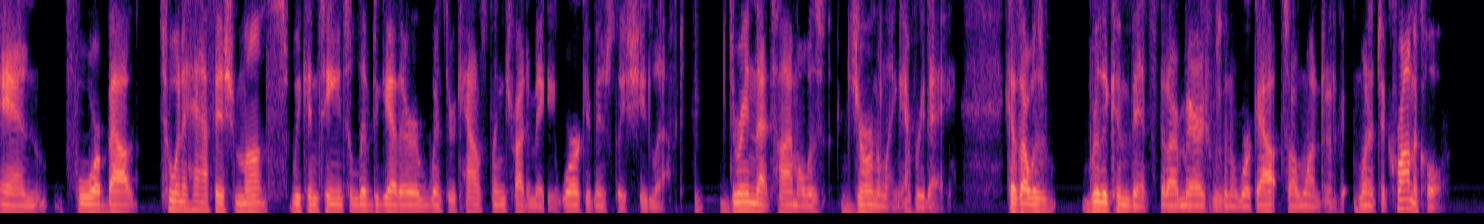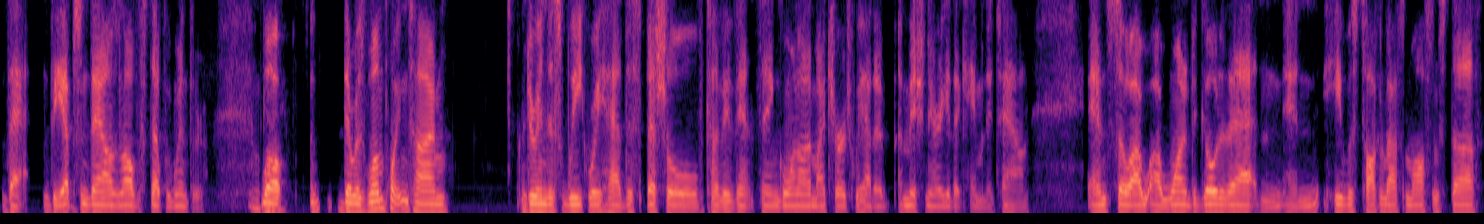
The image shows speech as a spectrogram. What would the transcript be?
And for about two and a half ish months, we continued to live together, went through counseling, tried to make it work. Eventually, she left. During that time, I was journaling every day because I was really convinced that our marriage was going to work out. So I wanted to, wanted to chronicle that, the ups and downs and all the stuff we went through. Okay. Well, there was one point in time during this week where we had this special kind of event thing going on in my church. We had a, a missionary that came into town. And so I, I, wanted to go to that, and, and he was talking about some awesome stuff.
